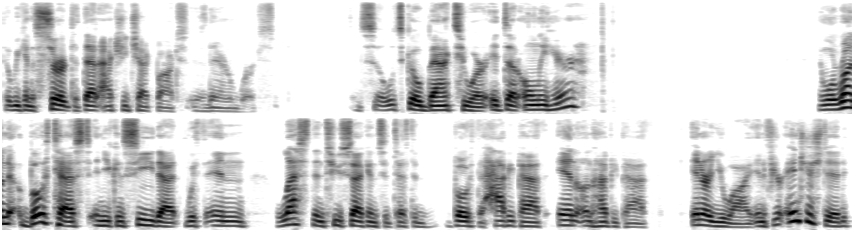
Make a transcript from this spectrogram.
that we can assert that that actually checkbox is there and works. And so let's go back to our it.only here. And we'll run both tests and you can see that within less than two seconds, it tested both the happy path and unhappy path in our UI. And if you're interested,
